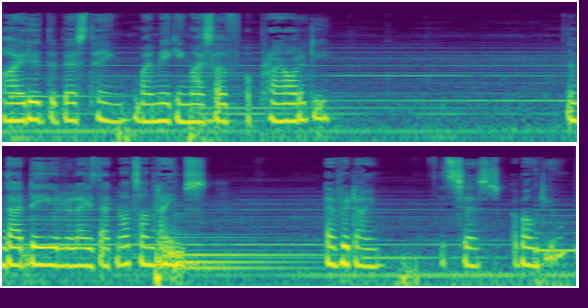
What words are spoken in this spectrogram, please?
I did the best thing by making myself a priority. And that day you'll realize that not sometimes, every time, it's just about you.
